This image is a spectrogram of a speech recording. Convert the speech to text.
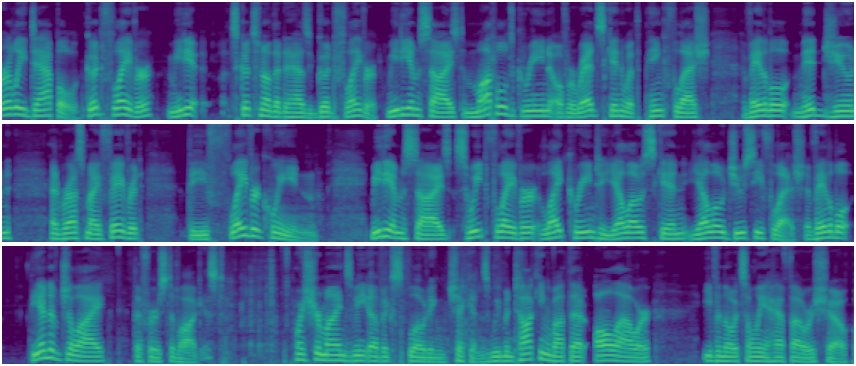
Early dapple, good flavor. Media, it's good to know that it has good flavor. Medium sized, mottled green over red skin with pink flesh. Available mid June. And perhaps my favorite, the Flavor Queen. Medium size, sweet flavor, light green to yellow skin, yellow juicy flesh. Available the end of July, the 1st of August which reminds me of exploding chickens. We've been talking about that all hour, even though it's only a half hour show.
